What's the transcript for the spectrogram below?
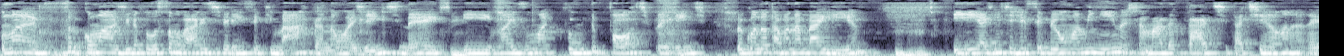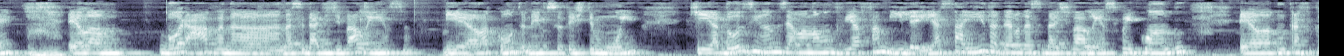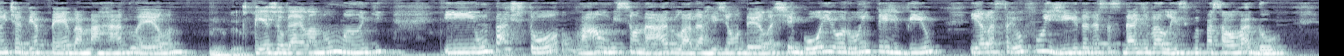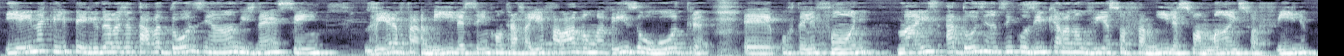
uma, como a Gíria falou, são várias experiências que marcam, não a gente, né? Sim. E mais uma que foi muito forte pra gente foi quando eu tava na Bahia uhum. e a gente recebeu uma menina chamada Tati, Tatiana, né? Uhum. Ela morava na, na cidade de Valença e ela conta né, no seu testemunho que há 12 anos ela não via a família. E a saída dela da cidade de Valença foi quando ela, um traficante havia pego, amarrado ela, ia jogar ela no mangue. E um pastor lá, um missionário lá da região dela, chegou e orou, interviu, e ela saiu fugida dessa cidade de Valência e foi para Salvador. E aí, naquele período, ela já estava 12 anos, né, sem ver a família, sem encontrar a família, falava uma vez ou outra é, por telefone, mas há 12 anos, inclusive, que ela não via sua família, sua mãe, sua filha.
